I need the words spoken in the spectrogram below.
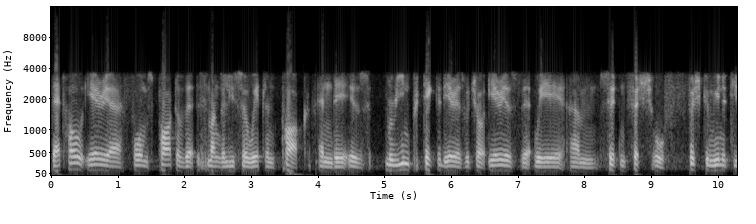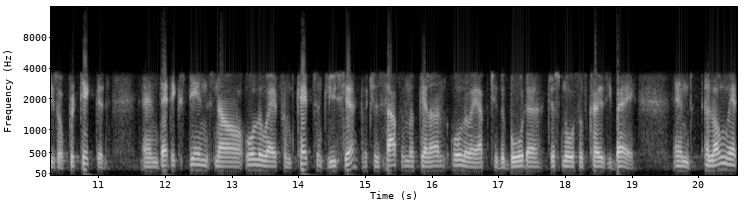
that whole area forms part of the iSimangaliso Wetland Park, and there is marine protected areas, which are areas that where um, certain fish or fish communities are protected and that extends now all the way from Cape St. Lucia, which is south of Mapelane, all the way up to the border just north of Kosi Bay. And along that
